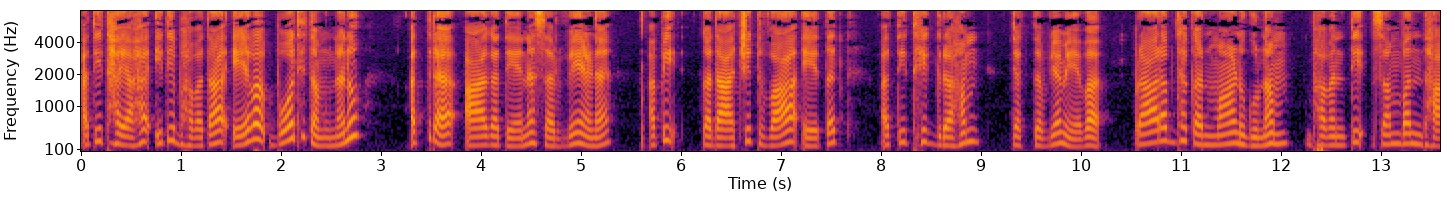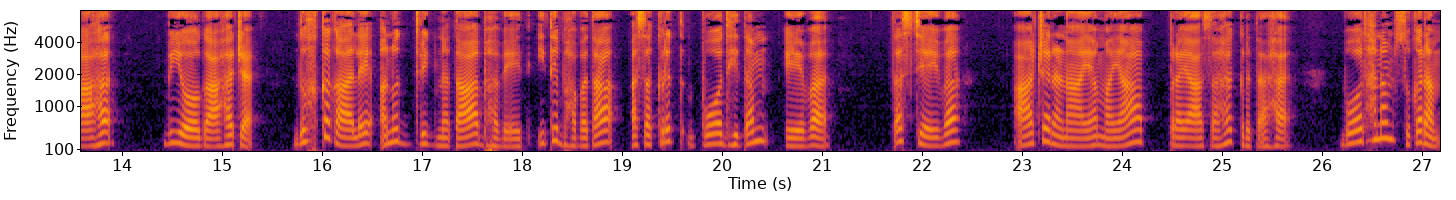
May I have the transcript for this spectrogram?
अतिथयः इति भवता एव बोधितं ननु? अत्र आगतेन सर्वेण अपि कदाचित् वा एतत् अतिथिगृहं त्यक्तव्यमेव। प्रारब्धकर्मानुगुणं भवन्ति सम्बन्धाः वियोगाः च। दुःखकाले अनुद्विग्नता भवेत् इति भवता असकृत् बोधितम् एव। तस्यैव आचरणाय मया प्रयासः कृतः। बोधनं सुकरम्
